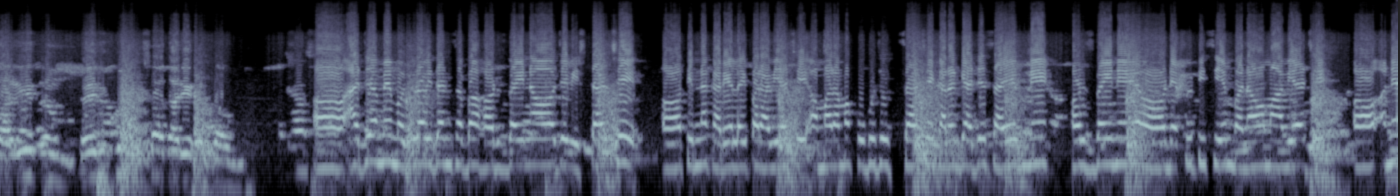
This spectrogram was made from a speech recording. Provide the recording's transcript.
કાર્યક્રમ? આજે અમે મધુરા વિધાનસભા હર્ષભાઈનો જે વિસ્તાર છે તેમના કાર્યાલય પર આવ્યા છે અમારામાં ખૂબ જ ઉત્સાહ છે, કારણ કે આજે સાહેબને, હર્ષભાઈને ડેપ્યુટી સીએમ બનાવવામાં આવ્યા છે. અને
